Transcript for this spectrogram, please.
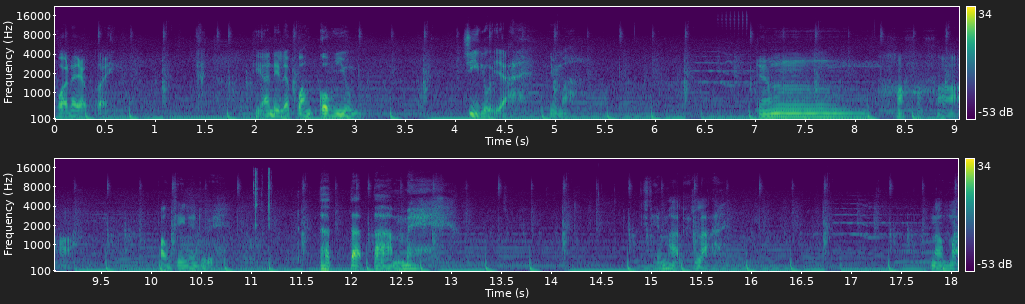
ပေါ်တော့ရောက်သွားပြီဒီကနေလည်းပွမ်းကုံကြီးကိုကြည့်လို့ရတယ်ဒီမှာတမ်ဟာဟာဟာပေါင်ချင်းနဲ့တွေ့ တယ်ပပပါမဲဒီမှာလည်းလာတယ်နောက်မှ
